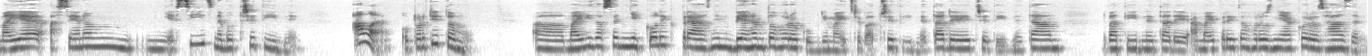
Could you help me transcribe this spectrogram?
Mají je asi jenom měsíc nebo tři týdny. Ale oproti tomu uh, mají zase několik prázdnin během toho roku, kdy mají třeba tři týdny tady, tři týdny tam, dva týdny tady a mají prý to hrozně jako rozházený.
